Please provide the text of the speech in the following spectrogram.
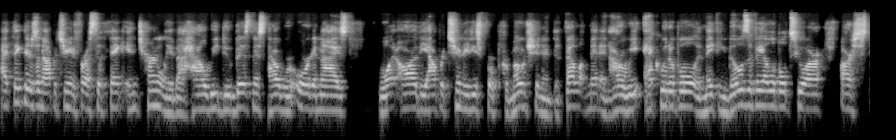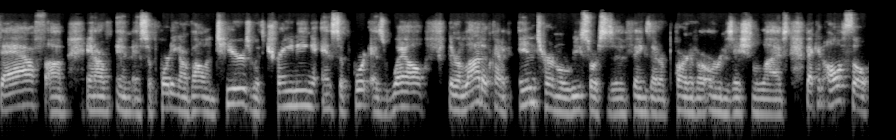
I think there's an opportunity for us to think internally about how we do business, how we're organized, what are the opportunities for promotion and development, and are we equitable in making those available to our our staff um, and our and, and supporting our volunteers with training and support as well. There are a lot of kind of internal resources and things that are part of our organizational lives that can also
